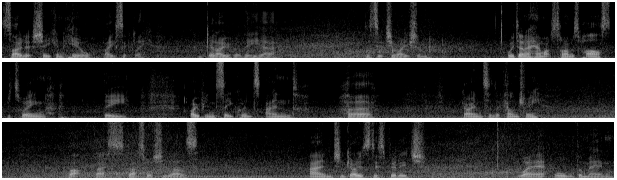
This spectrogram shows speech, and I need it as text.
so that she can heal, basically, and get over the uh, the situation. We don't know how much time has passed between the opening sequence and her going to the country, but that's that's what she does. And she goes to this village where all the men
